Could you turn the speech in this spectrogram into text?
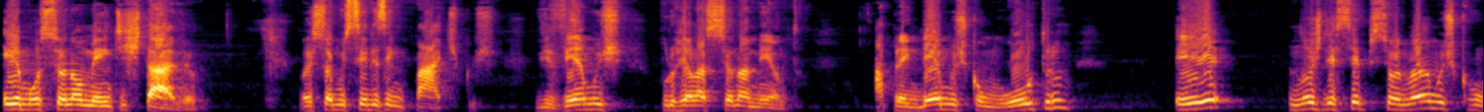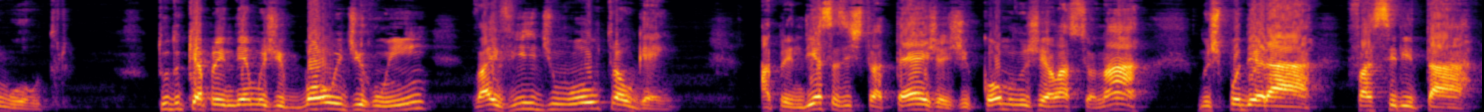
emocionalmente estável. Nós somos seres empáticos, vivemos por relacionamento, aprendemos com o outro e nos decepcionamos com o outro. Tudo que aprendemos de bom e de ruim vai vir de um outro alguém. Aprender essas estratégias de como nos relacionar nos poderá facilitar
